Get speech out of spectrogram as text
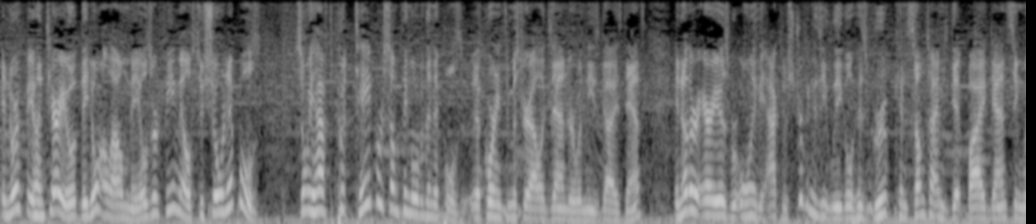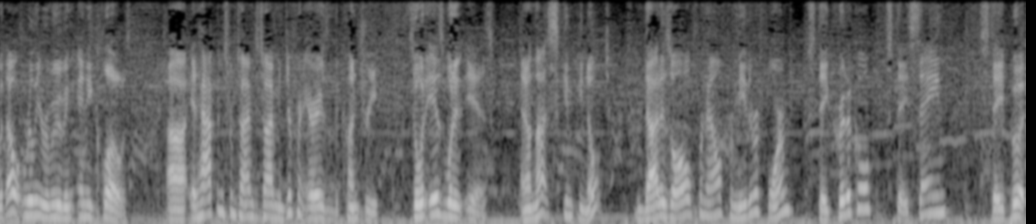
in North Bay, Ontario, they don't allow males or females to show nipples. So we have to put tape or something over the nipples, according to Mr. Alexander, when these guys dance. In other areas where only the act of stripping is illegal, his group can sometimes get by dancing without really removing any clothes. Uh, it happens from time to time in different areas of the country, so it is what it is. And on that skimpy note, that is all for now for me, the Reformed. Stay critical, stay sane, stay put.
